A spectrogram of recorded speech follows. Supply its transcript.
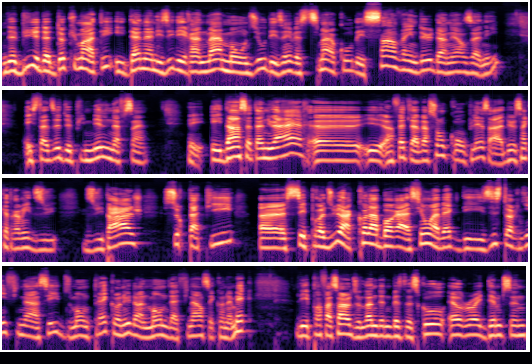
le but est de documenter et d'analyser les rendements mondiaux des investissements au cours des 122 dernières années, c'est-à-dire depuis 1900. Et, dans cet annuaire, euh, en fait, la version complète, ça a 298 pages. Sur papier, euh, c'est produit en collaboration avec des historiens financiers du monde très connus dans le monde de la finance économique, les professeurs du London Business School, Elroy Dimson,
